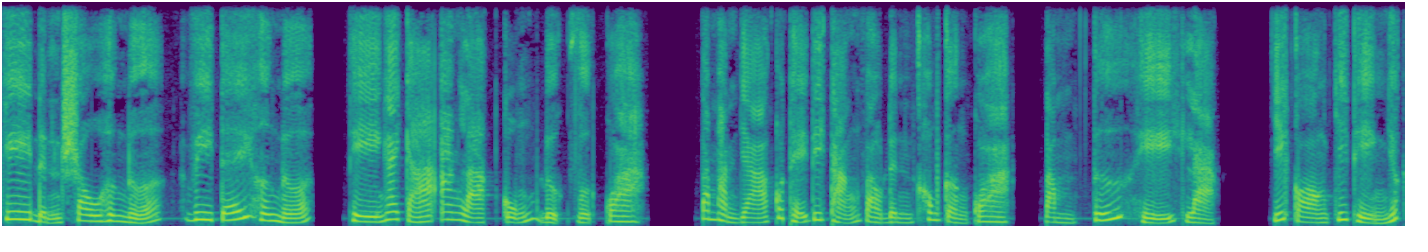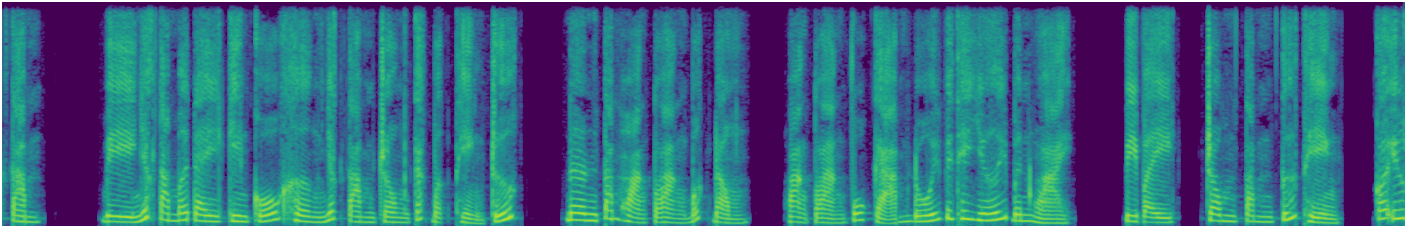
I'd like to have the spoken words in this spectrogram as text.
Khi định sâu hơn nữa, vi tế hơn nữa, thì ngay cả an lạc cũng được vượt qua. Tâm hành giả có thể đi thẳng vào định không cần qua tầm tứ hỷ lạc, chỉ còn chi thiền nhất tâm. Vì nhất tâm ở đây kiên cố hơn nhất tâm trong các bậc thiền trước, nên tâm hoàn toàn bất động, hoàn toàn vô cảm đối với thế giới bên ngoài. Vì vậy, trong tâm tứ thiền, có yếu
